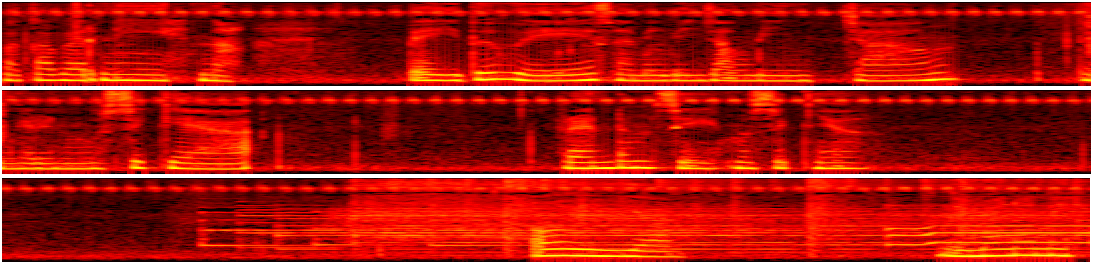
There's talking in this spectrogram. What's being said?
Apa kabar nih? Nah by the way sambil bincang-bincang Dengerin musik ya. Random sih musiknya. Oh iya. Gimana nih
